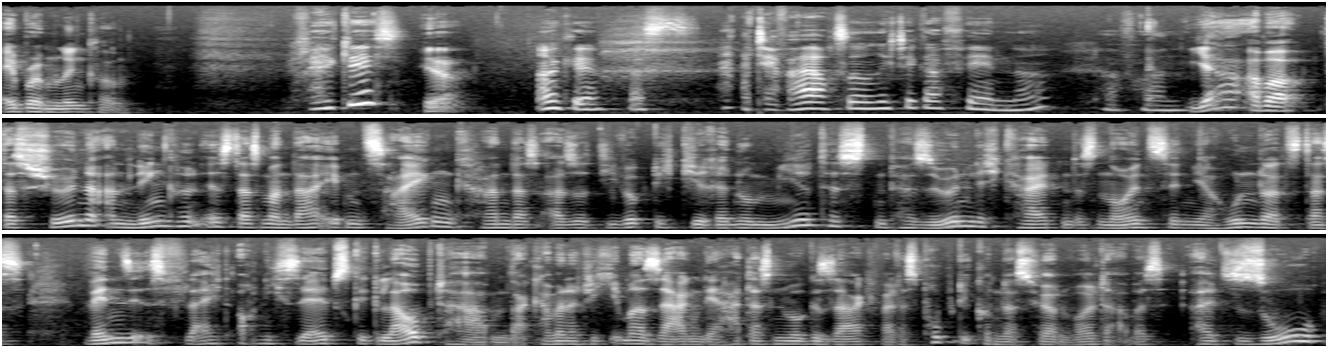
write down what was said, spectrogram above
Abraham Lincoln. Wirklich? Ja. Okay, was? Ah, der war auch so ein richtiger Fan, ne? Davon. Ja, aber das Schöne an Lincoln ist, dass man da eben zeigen kann, dass also die wirklich die renommiertesten Persönlichkeiten des 19. Jahrhunderts, dass, wenn sie es vielleicht auch nicht selbst geglaubt haben, da kann man natürlich immer sagen, der hat das nur gesagt, weil das Publikum das hören wollte, aber es halt so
